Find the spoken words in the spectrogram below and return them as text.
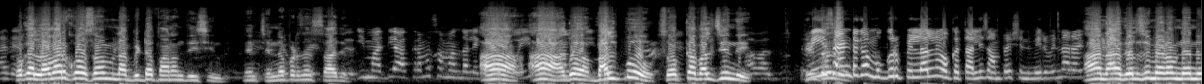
అదే. ఒక లవర్ కోసం నా బిడ్డ పానం తీసింది. నేను చిన్నప్పటి నుంచి సాధి అగో బల్బు సొక్క బలిచింది. రీసెంట్గా ముగ్గురు పిల్లల్ని ఒక తల్లి చంపేసింది. మీరు విన్నారా నాకు తెలుసు మేడం నేను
